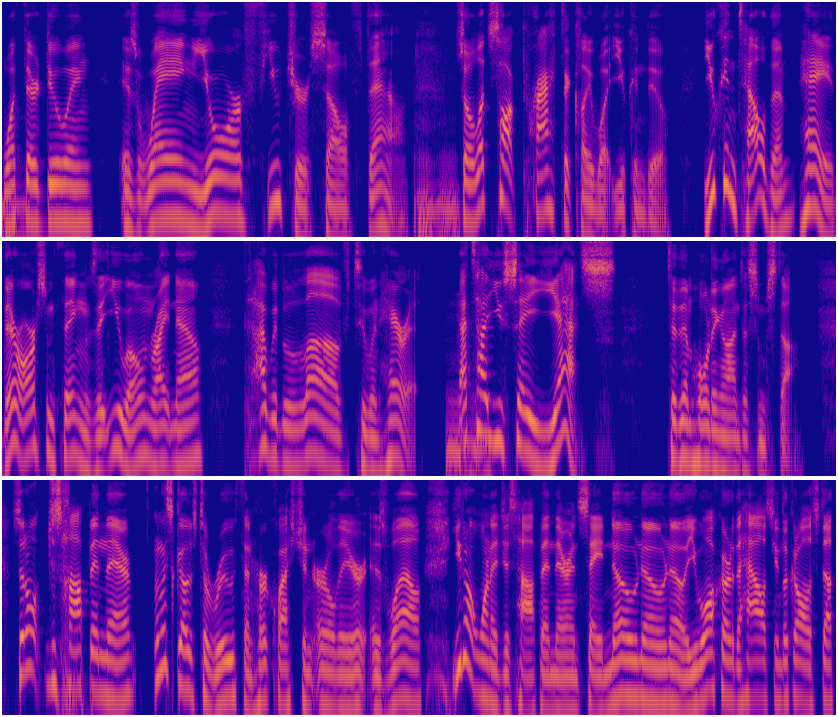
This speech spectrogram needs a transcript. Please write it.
what mm-hmm. they're doing is weighing your future self down. So let's talk practically what you can do. You can tell them hey there are some things that you own right now that i would love to inherit that's how you say yes to them holding on to some stuff. So don't just hop in there. And this goes to Ruth and her question earlier as well. You don't want to just hop in there and say, no, no, no. You walk over to the house, you look at all the stuff,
